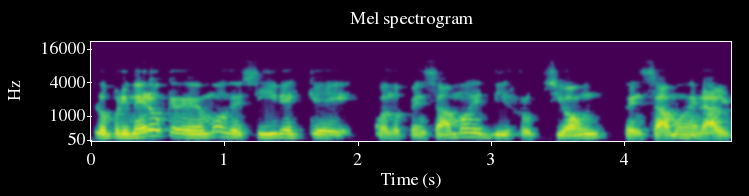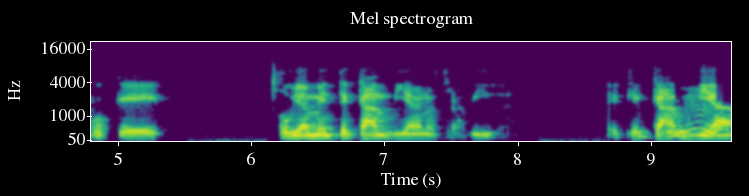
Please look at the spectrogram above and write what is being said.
lo primero que debemos decir es que cuando pensamos en disrupción, pensamos en algo que obviamente cambia nuestras vidas. Que cambia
